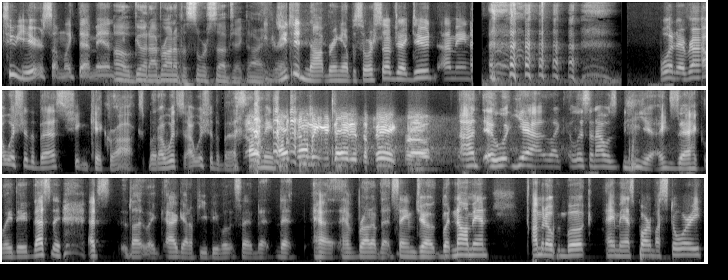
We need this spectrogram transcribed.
two years, something like that, man. Oh, good. I brought up a sore subject. All right, you did not bring up a sore subject, dude. I mean, whatever. I wish her the best. She can kick rocks, but I wish I wish her the best. I Don't, mean, don't tell me you dated the pig, bro. I, it yeah, like listen, I was yeah, exactly, dude. That's the that's like, I got a few people that said that that ha, have brought up that same joke, but no, man, I'm an open book. Hey, man, it's part of my story.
